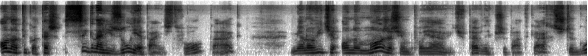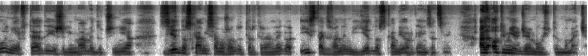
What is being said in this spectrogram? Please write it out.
ono tylko też sygnalizuje Państwu, tak, Mianowicie ono może się pojawić w pewnych przypadkach, szczególnie wtedy, jeżeli mamy do czynienia z jednostkami samorządu terytorialnego i z tak zwanymi jednostkami organizacyjnymi. Ale o tym nie będziemy mówić w tym momencie.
